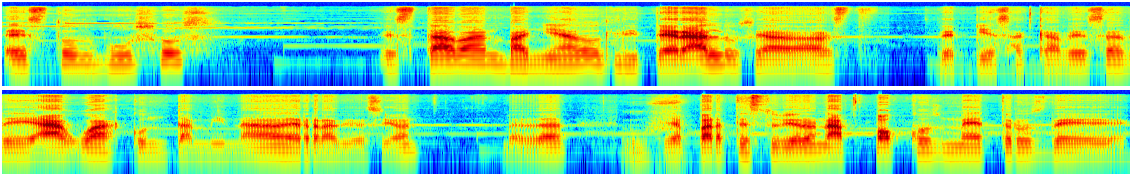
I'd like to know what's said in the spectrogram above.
estos buzos estaban bañados literal, o sea, de pies a cabeza de agua contaminada de radiación, ¿verdad? Uf. Y aparte estuvieron a pocos metros de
